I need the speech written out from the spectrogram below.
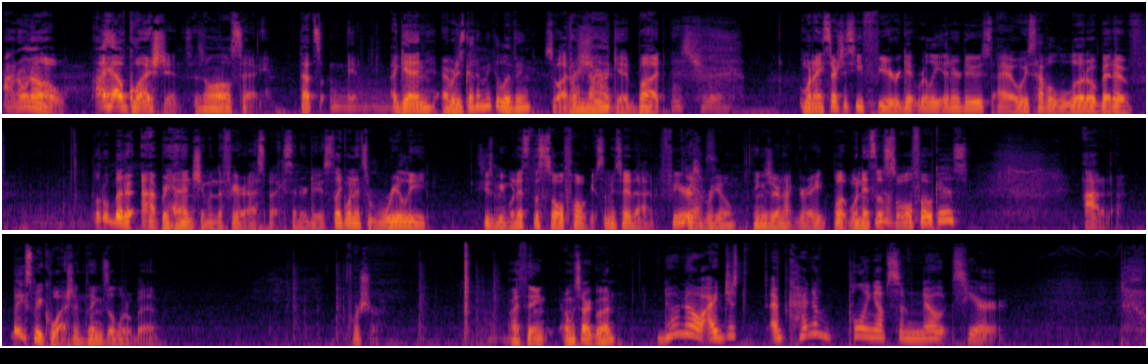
I don't know. I have questions. That's all I'll say. That's mm. again, everybody's got to make a living, so I don't sure. knock it, but That's true. when I start to see fear get really introduced, I always have a little bit of a little bit of apprehension when the fear aspect's introduced. Like when it's really excuse me, when it's the sole focus. Let me say that. Fear Yes. is real. Things are not great, but when it's the hmm. sole focus, I don't know. Makes me question things a little bit. For sure. I think I'm sorry, go ahead. No, no, I just I'm kind of pulling up some notes here.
